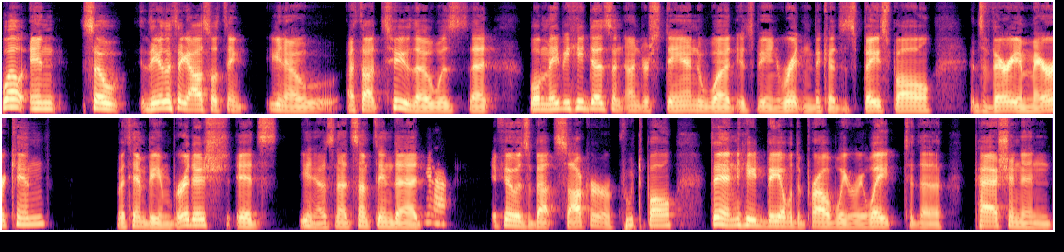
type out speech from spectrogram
Well, and so the other thing I also think, you know, I thought too though was that well maybe he doesn't understand what is being written because it's baseball. It's very American with him being British. It's you know, it's not something that Yeah. if it was about soccer or football, then he'd be able to probably relate to the passion and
